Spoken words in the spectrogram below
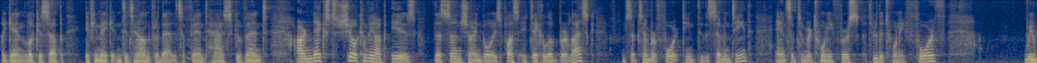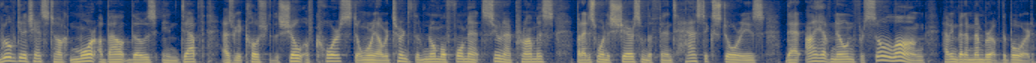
again, look us up if you make it into town for that. It's a fantastic event. Our next show coming up is the Sunshine Boys plus a tickle of burlesque from September 14th through the 17th and September 21st through the 24th. We will get a chance to talk more about those in depth as we get closer to the show, of course. Don't worry, I'll return to the normal format soon, I promise. But I just wanted to share some of the fantastic stories that I have known for so long, having been a member of the board.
